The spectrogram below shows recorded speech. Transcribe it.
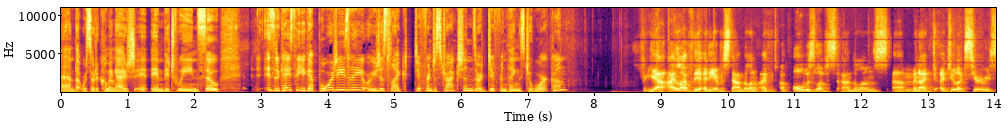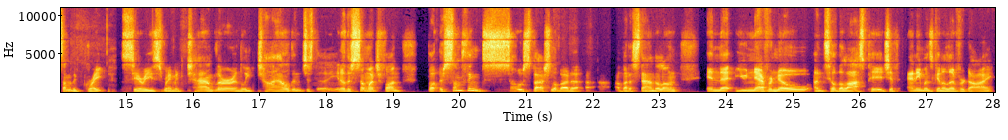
um, that were sort of coming yeah. out in, in between. So, is it a case that you get bored easily, or you just like different distractions or different things to work on? yeah, I love the idea of a standalone. I've, I've always loved standalones. Um, I mean, I, I do like series. Some of the great series, Raymond Chandler and Lee Child, and just uh, you know, there's so much fun but there's something so special about a, a about a standalone in that you never know until the last page if anyone's going to live or die,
